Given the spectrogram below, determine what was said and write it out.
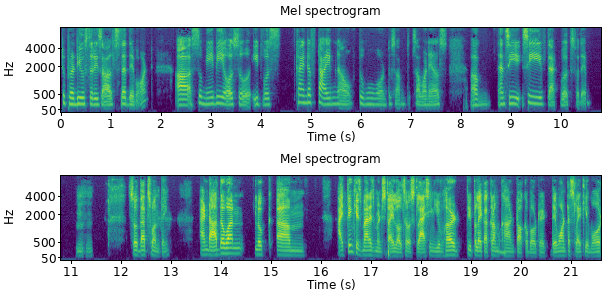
to produce the results that they want uh so maybe also it was kind of time now to move on to some someone else um and see see if that works for them hmm So that's one thing. And the other one, look, um, I think his management style also was clashing. You've heard people like Akram Mhm. Khan talk about it. They want a slightly more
